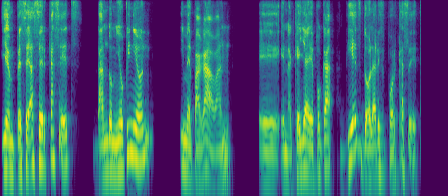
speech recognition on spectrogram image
Y empecé a hacer cassettes dando mi opinión y me pagaban eh, en aquella época 10 dólares por cassette.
